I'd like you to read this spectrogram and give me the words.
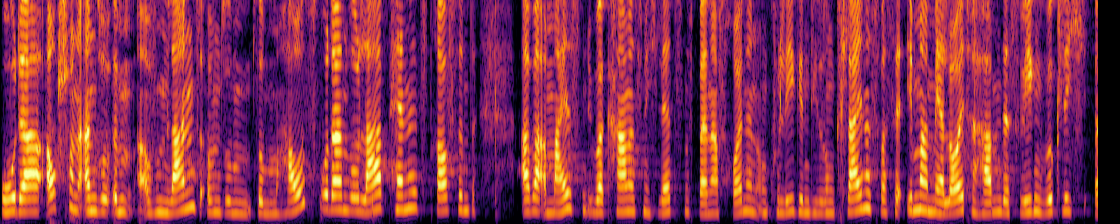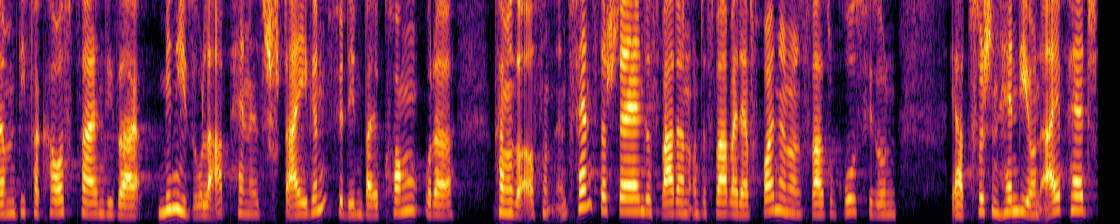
oder auch schon an so im, auf dem Land, um so, so einem Haus, wo dann Solarpanels drauf sind. Aber am meisten überkam es mich letztens bei einer Freundin und Kollegin, die so ein kleines, was ja immer mehr Leute haben, deswegen wirklich ähm, die Verkaufszahlen dieser Mini-Solarpanels steigen für den Balkon oder kann man so auch so ins Fenster stellen. Das war dann, und das war bei der Freundin und es war so groß wie so ein, ja, zwischen Handy und iPad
